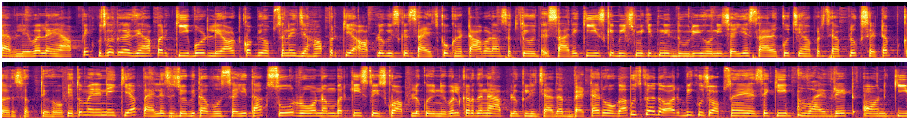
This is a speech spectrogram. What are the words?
अवेलेबल है यहाँ पे। उसके बाद यहाँ पर कीबोर्ड लेआउट का भी ऑप्शन है, जहाँ पर की आप लोग इसके साइज़ को घटा बढ़ा सकते हो। सारे कीज के बीच में कितनी दूरी होनी चाहिए, सारा कुछ यहाँ पर से आप लोग सेटअप कर सकते हो। ये तो मैंने नहीं किया, पहले से जो भी था वो सही था। सो रो नंबर की तो इसको आप लोग को इनेबल कर देना आप लोग के लिए ज़्यादा बेटर होगा। उसके बाद और भी कुछ ऑप्शन है, जैसे कि वाइब्रेट ऑन की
